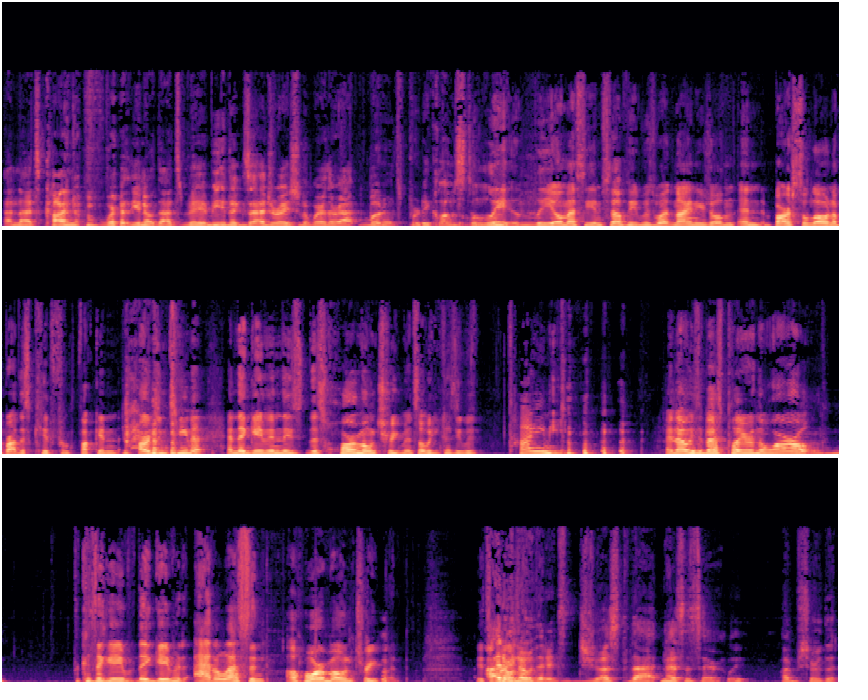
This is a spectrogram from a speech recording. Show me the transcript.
and that's kind of where you know that's maybe an exaggeration of where they're at, but it's pretty close to. Le- Leo Messi himself, he was what nine years old, and Barcelona brought this kid from fucking Argentina, and they gave him these this hormone treatment so because he was tiny, and now he's the best player in the world because they gave they gave an adolescent a hormone treatment. I don't know that it's just that necessarily. I'm sure that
